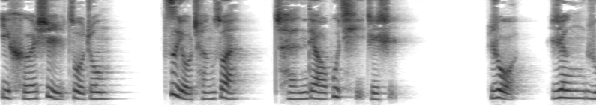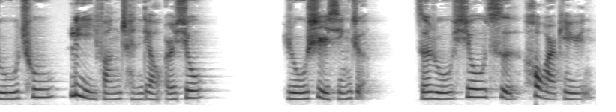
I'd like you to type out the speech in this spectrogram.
一合适坐中，自有成算。沉掉不起之时，若仍如初立防沉掉而修，如是行者，则如修次后二篇云：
